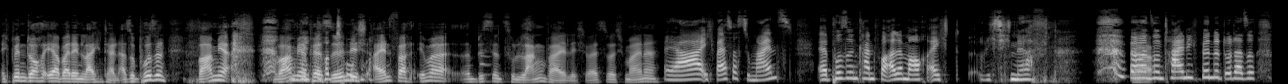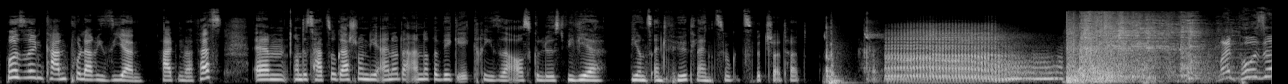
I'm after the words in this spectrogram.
ich bin doch eher bei den Leichenteilen. Also Puzzeln war mir, war mir Gott, persönlich Thomas. einfach immer ein bisschen zu langweilig. Weißt du, was ich meine? Ja, ich weiß, was du meinst. Äh, Puzzeln kann vor allem auch echt richtig nerven. Wenn man Ja. so ein Teil nicht findet oder so. Puzzeln kann polarisieren, halten wir fest. Ähm, und es hat sogar schon die ein oder andere WG-Krise ausgelöst, wie wir, wie uns ein Vöglein zugezwitschert hat. Mein Puzzle!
